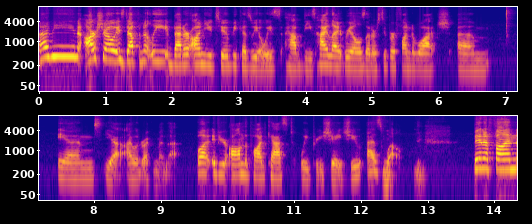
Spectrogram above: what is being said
I mean, our show is definitely better on YouTube because we always have these highlight reels that are super fun to watch. Um, and yeah, I would recommend that. But if you're on the podcast, we appreciate you as well. Yeah. Been a fun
